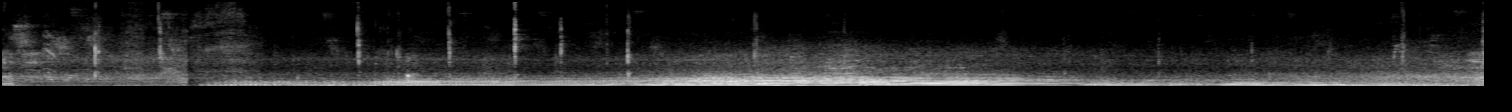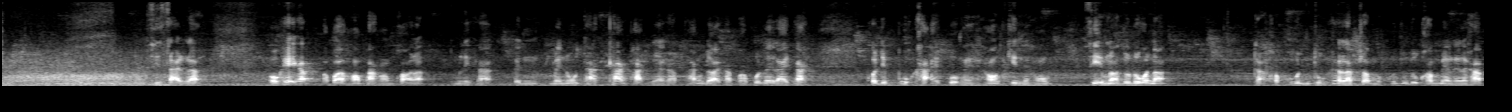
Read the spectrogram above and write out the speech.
หือซีซันแล้ว โอเคครับ เอาไปหอมปากหอมคอแล้ว มันเลยครับเป็นเมนูจากข้างผักเหนือครับข้างดอยครับขอบคุณหลายๆจากคนที่ปลูกขายปลูกให้ห้องกินในห้องซีมเนาะทุกๆคนเนาะก็ขอบคุณทุกการรับชมขอบคุณทุกๆคอมเมนต์เลยนะครับ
